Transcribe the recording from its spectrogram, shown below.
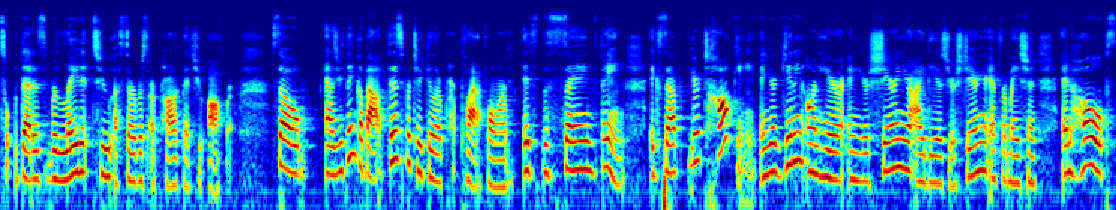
to, that is related to a service or product that you offer. So as you think about this particular p- platform, it's the same thing, except you're talking and you're getting on here and you're sharing your ideas, you're sharing your information in hopes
